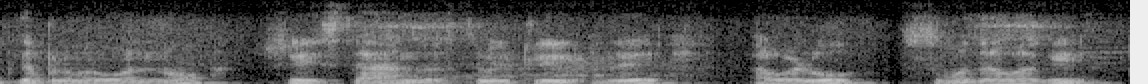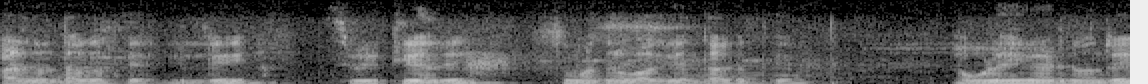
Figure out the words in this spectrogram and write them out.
example number one she sang sweetly ಅಂದರೆ ಅವಳು ಸುಮಧುರವಾಗಿ ಆಡಿದಂತಾಗುತ್ತೆ. ಇಲ್ಲಿ ಸ್ವೀಟ್ಲಿ ಅಂದರೆ ಸುಮಧುರವಾಗಿ ಅಂತ ಆಗುತ್ತೆ ಅವಳು ಹೇಗೆ ಆಡಿದ ಅಂದರೆ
